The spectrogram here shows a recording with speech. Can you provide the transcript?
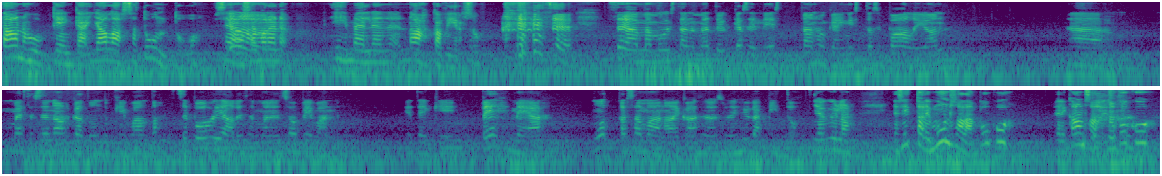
tanhukenkä jalassa tuntuu. Se Joo. on semmonen ihmeellinen nahkavirsu. se, se on, mä muistan, että mä tykkäsin niistä tanhukengistä tosi paljon. Ää, mun mielestä se nahka tuntui kivalta. Se pohja oli semmoinen sopivan jotenkin pehmeä, mutta samaan aikaan se oli semmoinen hyvä pito. Ja kyllä. Ja sitten oli Munsalan puku, eli kansallispuku.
